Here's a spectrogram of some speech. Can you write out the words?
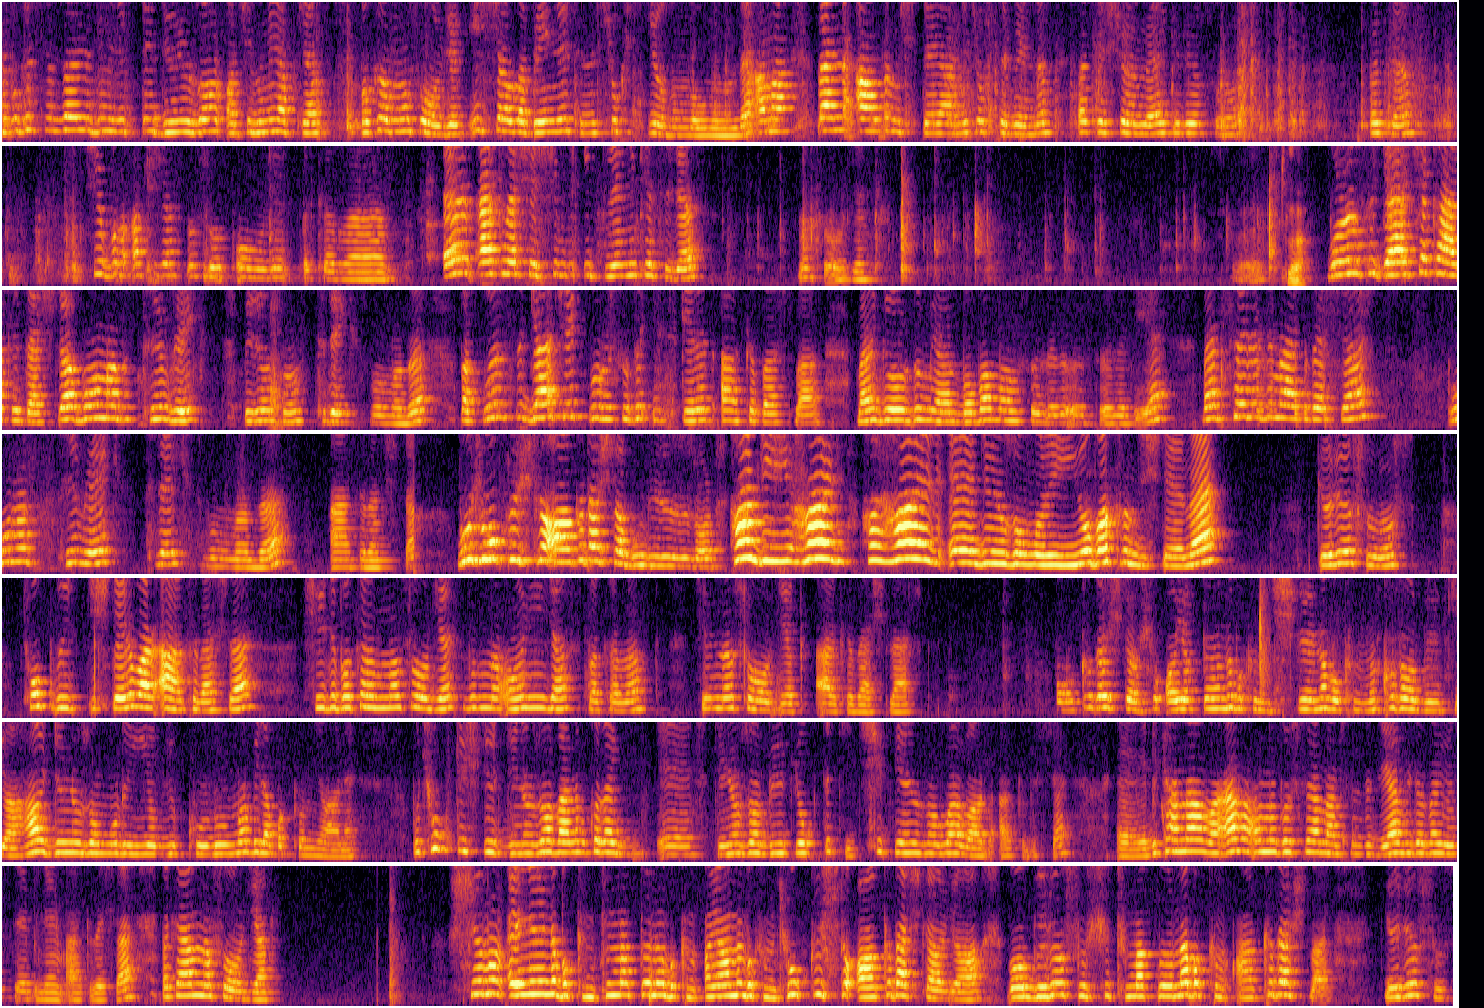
arkadaşlar bugün sizlerle birlikte dinozor açılımı yapacağız. Bakalım nasıl olacak. İnşallah beğenirsiniz. Çok istiyordum doğumunda ama ben de aldım işte yani çok sevindim. Bakın şöyle görüyorsunuz. Bakın. Şimdi bunu açacağız nasıl olacak bakalım. Evet arkadaşlar şimdi iplerini keseceğiz. Nasıl olacak? Başla. Burası gerçek arkadaşlar. Bunun adı T-Rex. Biliyorsunuz T-Rex bunun adı. Bak burası gerçek, burası da iskelet arkadaşlar. Ben gördüm yani babam bana söyledi öyle söyle diye. Ben söyledim arkadaşlar. Bunun T-Rex, T-Rex bunun adı arkadaşlar. Bu çok güçlü arkadaşlar bu dinozor. Her, her, her, her e, dinozorları yiyor. Bakın dişlerine. Görüyorsunuz. Çok büyük dişleri var arkadaşlar. Şimdi bakalım nasıl olacak. Bununla oynayacağız bakalım. Şimdi nasıl olacak arkadaşlar. Arkadaşlar şu ayaklarına bakın, dişlerine bakın. Ne kadar büyük ya. Her dinozorları yiyebiliyor. Kuyruğuna bile bakın yani. Bu çok güçlü dinozor. Bende bu kadar e, dinozor büyük yoktu ki. Küçük dinozorlar vardı arkadaşlar. Ee, bir tane daha var ama onu gösteremem size. Diğer videoda gösterebilirim arkadaşlar. Bakalım nasıl olacak. Şunun ellerine bakın, tırnaklarına bakın, ayağına bakın. Çok güçlü arkadaşlar ya. Böyle görüyorsunuz şu tırnaklarına bakın arkadaşlar. Görüyorsunuz.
